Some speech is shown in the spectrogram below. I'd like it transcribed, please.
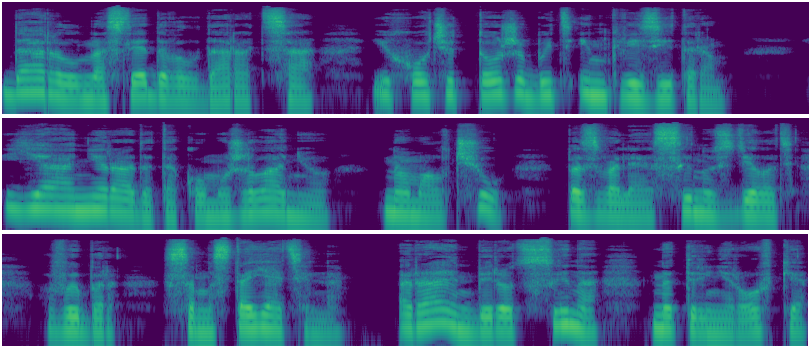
Даррелл наследовал дар отца и хочет тоже быть инквизитором. Я не рада такому желанию, но молчу, позволяя сыну сделать выбор самостоятельно. Райан берет сына на тренировке,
